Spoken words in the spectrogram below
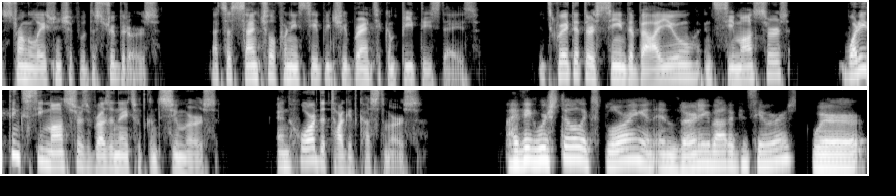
strong relationships with distributors. That's essential for any CPG brand to compete these days. It's great that they're seeing the value in Sea Monsters. Why do you think Sea Monsters resonates with consumers? And who are the target customers? I think we're still exploring and, and learning about the consumers. We're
